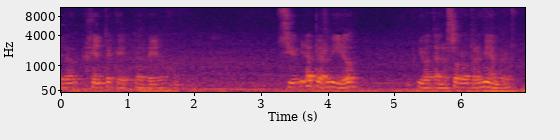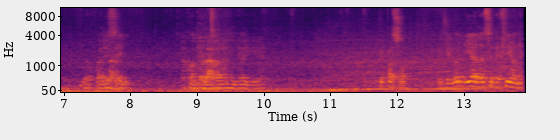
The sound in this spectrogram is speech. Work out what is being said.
eran gente que Herrera, si hubiera perdido, iba a tener solo tres miembros, los cuales él controlaba la minoría. ¿Qué pasó? Que llegó el día de las elecciones,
